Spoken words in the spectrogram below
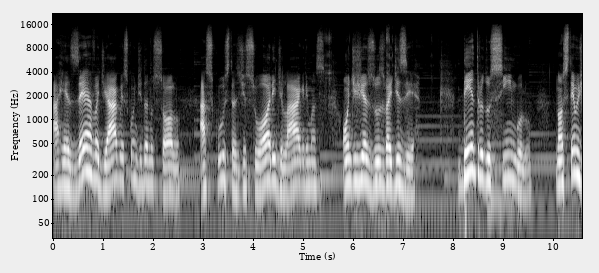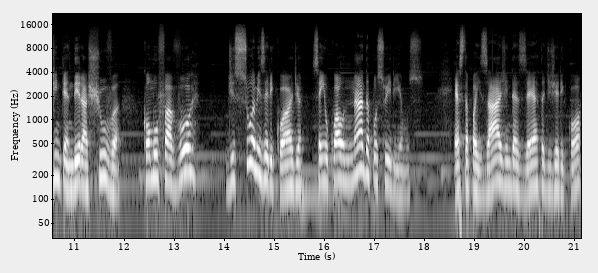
a reserva de água escondida no solo, às custas de suor e de lágrimas, onde Jesus vai dizer: Dentro do símbolo, nós temos de entender a chuva como o favor de Sua misericórdia, sem o qual nada possuiríamos. Esta paisagem deserta de Jericó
